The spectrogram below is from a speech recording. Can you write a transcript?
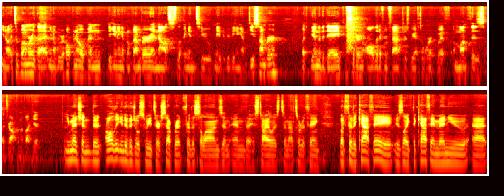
you know, it's a bummer that, you know, we were hoping to open beginning of November and now it's slipping into maybe the beginning of December. But at the end of the day, considering all the different factors we have to work with, a month is a drop in the bucket. You mentioned that all the individual suites are separate for the salons and, and the stylists and that sort of thing. But for the cafe, is like the cafe menu at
